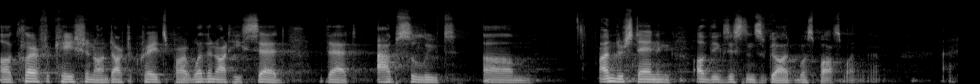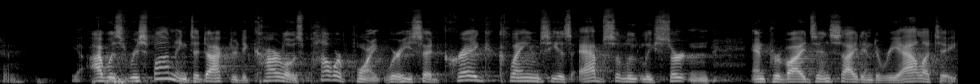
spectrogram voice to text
uh, clarification on Dr. Craig's part whether or not he said that absolute um, understanding of the existence of God was possible. Yeah, I was responding to Dr. DiCarlo's PowerPoint where he said Craig claims he is absolutely certain and provides insight into reality.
